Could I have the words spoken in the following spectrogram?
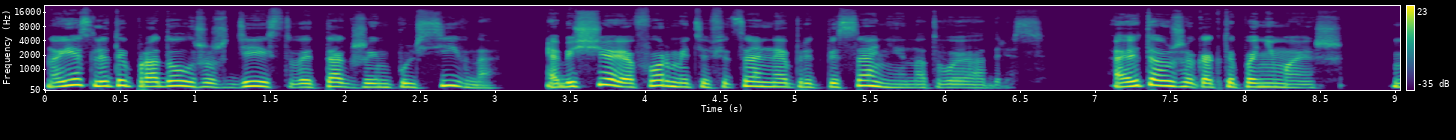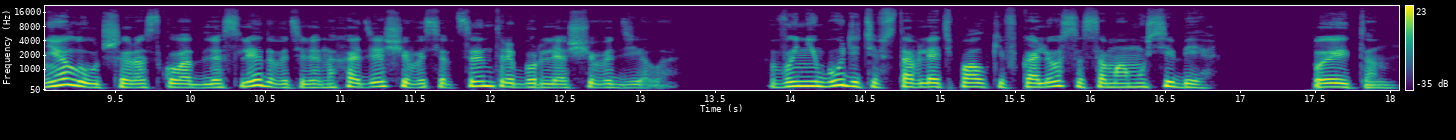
Но если ты продолжишь действовать так же импульсивно, обещаю оформить официальное предписание на твой адрес. А это уже, как ты понимаешь, не лучший расклад для следователя, находящегося в центре бурлящего дела. Вы не будете вставлять палки в колеса самому себе. Пейтон,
